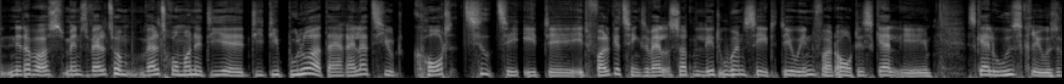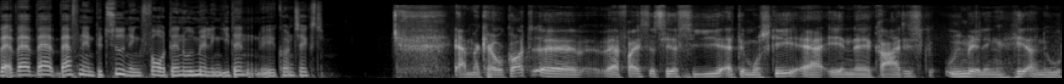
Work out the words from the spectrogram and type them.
netop også, mens valgtrummerne de, de, de bulrer, der er relativt kort tid til et, et folketingsvalg, sådan lidt uanset. Det er jo inden for et år, det skal øh, skal udskrives. Hvad, hvad, hvad, hvad for en betydning får den udmelding i den øh, kontekst? Ja, man kan jo godt øh, være fristet til at sige, at det måske er en øh, gratis udmelding her og nu.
